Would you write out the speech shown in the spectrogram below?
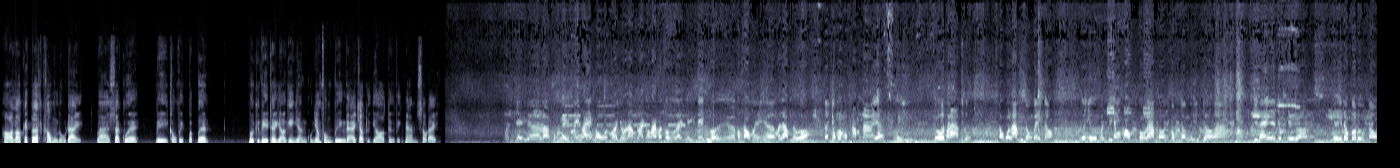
Họ lo cái Tết không đủ đầy và xa quê vì công việc bấp bênh. Mời quý vị theo dõi ghi nhận của nhóm phóng viên đã trao tự do từ Việt Nam sau đây. Bên chị là cũng nghỉ mấy tháng rồi mới vô làm lại có hai ba tuần lại nghỉ tiếp rồi à, bắt đầu mới à, mới làm nữa. Nói chung là một năm nay á nghỉ nửa tháng làm gì đó. Đâu có làm được trọn vẹn đâu. Có như bên chị văn phòng còn làm thôi, công nhân nghỉ chưa à. Chị thấy giống như à, nghỉ đâu có lương đâu.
